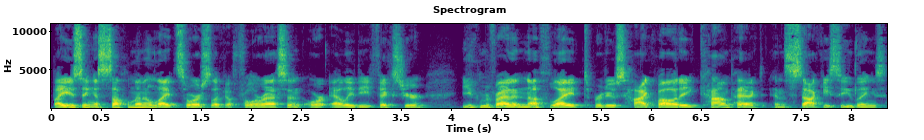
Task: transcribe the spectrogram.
By using a supplemental light source like a fluorescent or LED fixture, you can provide enough light to produce high quality, compact, and stocky seedlings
